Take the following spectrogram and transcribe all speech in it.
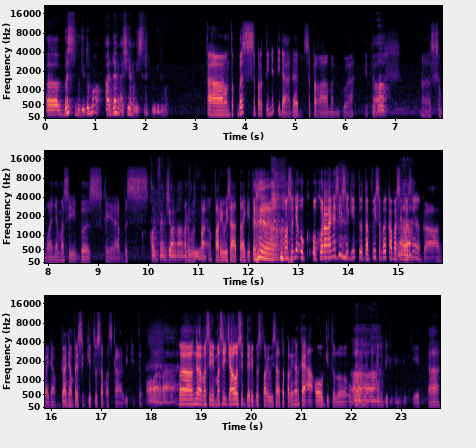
eh, bus begitu mau ada nggak sih yang listrik begitu mau? Uh, untuk bus sepertinya tidak ada sepengalaman gua gitu. Oh, Uh, semuanya masih bus kayak bus konvensional pari- begitu ya. pa- pariwisata gitu. Maksudnya uk- ukurannya sih segitu, tapi sebenarnya kapasitasnya enggak, enggak, nyam- enggak nyampe segitu sama sekali gitu. Oh alah. Eh, enggak masih masih jauh sih dari bus pariwisata, palingan kayak AO gitu loh ukurannya, Ah. tapi lebih gede dikit. Nah,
